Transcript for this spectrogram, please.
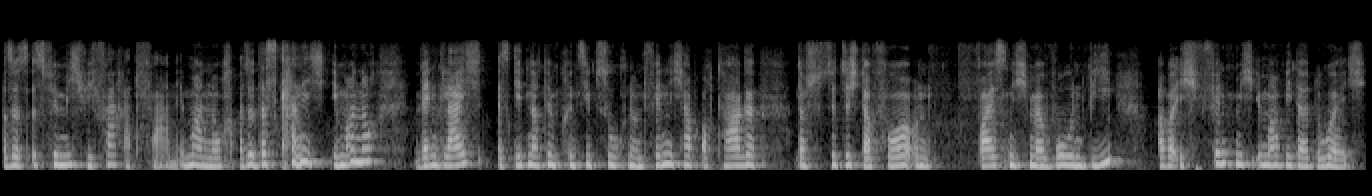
also es ist für mich wie Fahrradfahren immer noch. Also das kann ich immer noch, wenngleich es geht nach dem Prinzip Suchen und Finden. Ich habe auch Tage, da sitze ich davor und weiß nicht mehr wo und wie, aber ich finde mich immer wieder durch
